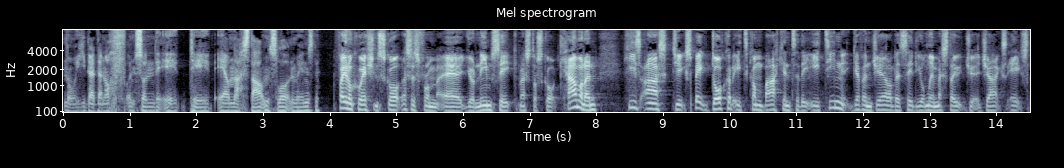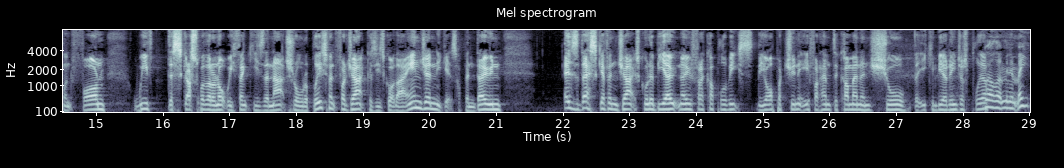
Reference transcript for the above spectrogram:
no, he did enough on Sunday to, to earn a starting slot on Wednesday. Final question, Scott. This is from uh, your namesake, Mr. Scott Cameron. He's asked, do you expect Docherty to come back into the 18, given Gerrard has said he only missed out due to Jack's excellent form? We've discussed whether or not we think he's the natural replacement for Jack because he's got that engine, he gets up and down. Is this, given Jack's going to be out now for a couple of weeks, the opportunity for him to come in and show that he can be a Rangers player? Well, I mean, it might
